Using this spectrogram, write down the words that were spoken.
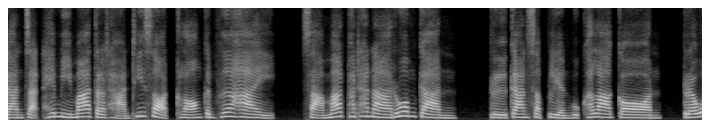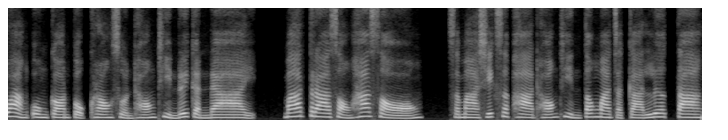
การจัดให้มีมาตรฐานที่สอดคล้องกันเพื่อให้ สามารถพัฒนาร่วมกัน หรือการสับเปลี่ยนบุคลากร ระหว่างองค์กรปกครองส่วนท้องถิ่นด้วยกันได้ มาตรา 252 สมาชิกสภาท้องถิ่นต้องมาจากการเลือกตั้ง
